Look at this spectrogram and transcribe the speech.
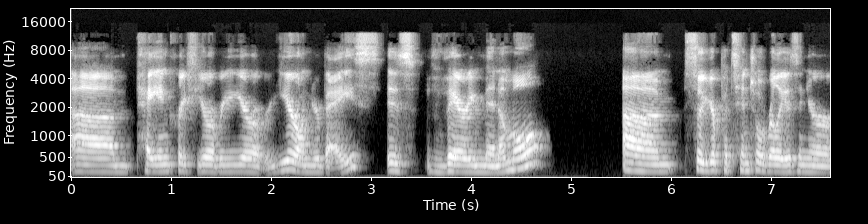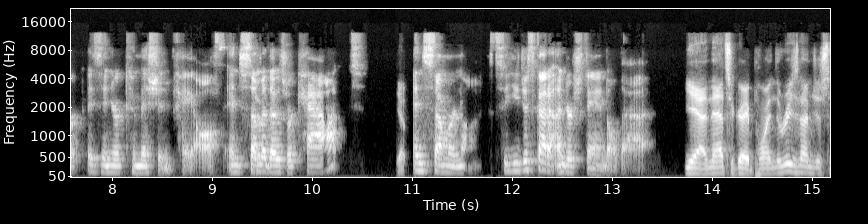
um, pay increase year over year over year on your base is very minimal. Um, so your potential really is in your is in your commission payoff. And some yep. of those are capped yep. and some are not so you just got to understand all that yeah, and that's a great point. The reason I'm just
